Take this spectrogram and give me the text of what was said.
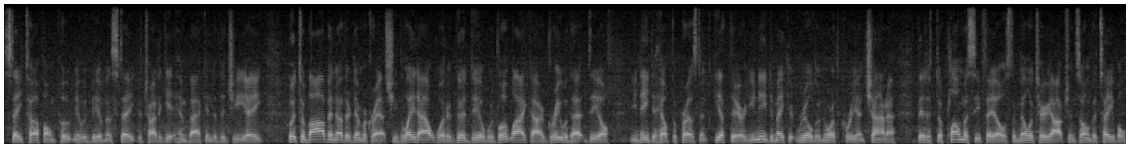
stay tough on Putin. It would be a mistake to try to get him back into the G8. But to Bob and other Democrats, you've laid out what a good deal would look like. I agree with that deal. You need to help the president get there. You need to make it real to North Korea and China that if diplomacy fails, the military option's on the table.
